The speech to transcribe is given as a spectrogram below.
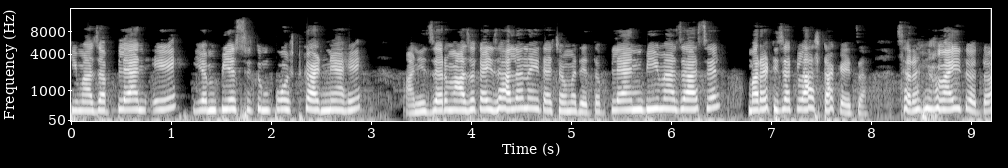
की माझा plan A M P S सीतून पोस्ट काढणे आहे. आणि जर माझं काही झालं नाही त्याच्यामध्ये तर प्लॅन बी माझा असेल मराठीचा क्लास टाकायचा. सरांना माहीत होतं.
